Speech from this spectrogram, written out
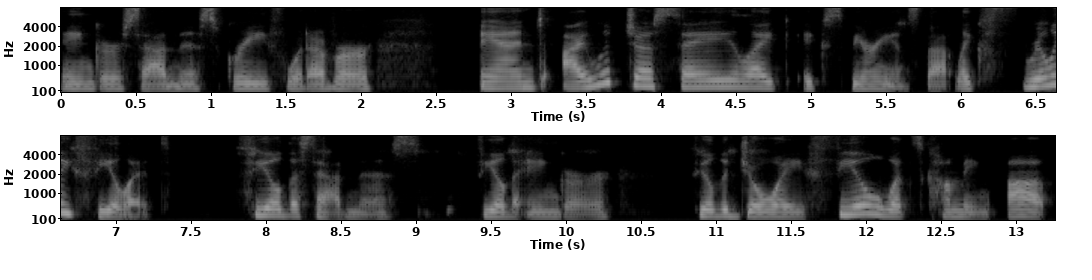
anger, sadness, grief, whatever. And I would just say, like, experience that, like, really feel it. Feel the sadness, feel the anger, feel the joy, feel what's coming up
